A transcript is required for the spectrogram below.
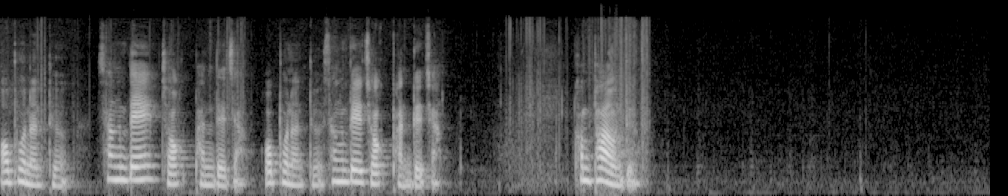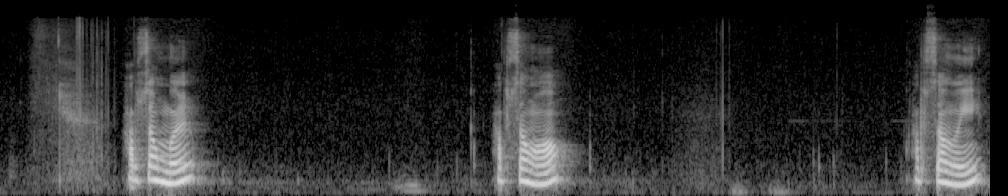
opponent, 상대, 적, 반대자. opponent, 상대, 적, 반대자. compound. 합성물, 합성어, 합성의,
